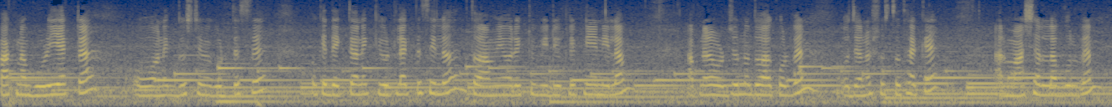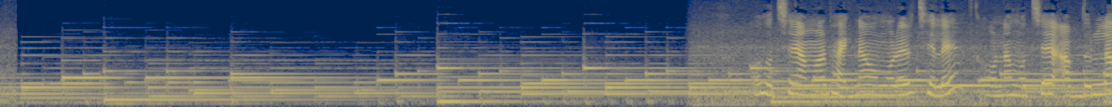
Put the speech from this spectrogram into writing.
পাকনা বুড়ি একটা। ও অনেক দুষ্টিমি করতেছে। ওকে দেখতে অনেক কিউট লাগতেছিল, তো আমি ওর একটু ভিডিও ক্লিপ নিয়ে নিলাম। আপনারা ওর জন্য দোয়া করবেন, ও যেন সুস্থ থাকে। আর মাশাল্লাহ বলবেন। ও হচ্ছে আমার ভাগনা ওমরের ছেলে। ওর নাম হচ্ছে আবদুল্লাহ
